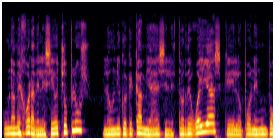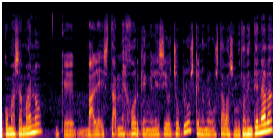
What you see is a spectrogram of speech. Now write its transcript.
una mejora del S8 Plus. Lo único que cambia es el lector de huellas, que lo ponen un poco más a mano, que vale, está mejor que en el S8 Plus, que no me gustaba absolutamente nada.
